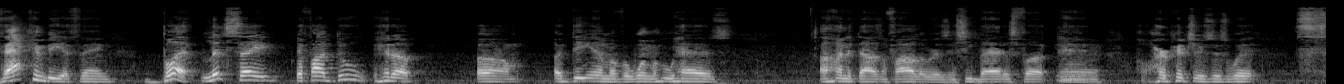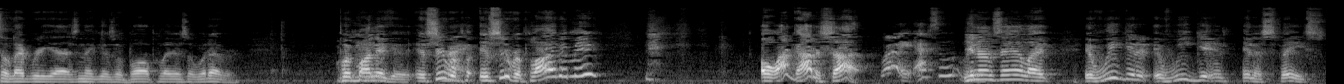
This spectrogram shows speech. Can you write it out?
that can be a thing. But let's say if I do hit up um, a DM of a woman who has a hundred thousand followers and she bad as fuck, and her pictures is with celebrity ass niggas or ball players or whatever. But my nigga, if she Right. repl- if she replied to me, oh, I got a shot. Right. Absolutely. You know what I'm saying? Like if we get it, if we get in, in a space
